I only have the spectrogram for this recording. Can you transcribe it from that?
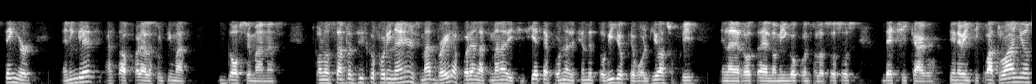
stinger en inglés. Ha estado fuera las últimas dos semanas. Con los San Francisco 49ers, Matt Breda fuera en la semana 17 por una lesión de tobillo que volvió a sufrir en la derrota del domingo contra los Osos de Chicago. Tiene 24 años,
